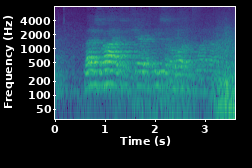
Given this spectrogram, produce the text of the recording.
Let us rise and share the peace of the Lord with one another.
